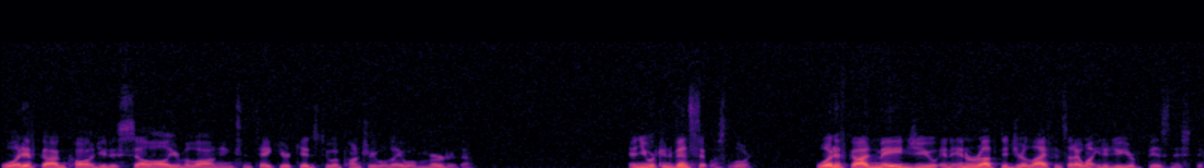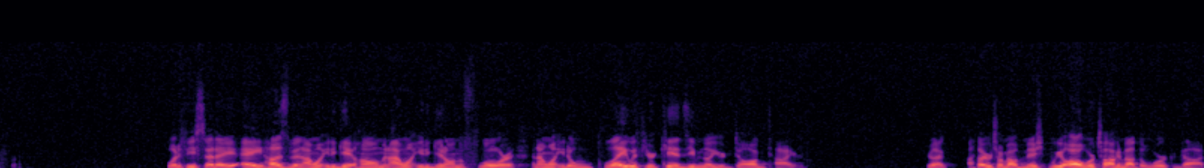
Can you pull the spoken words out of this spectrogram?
What if God called you to sell all your belongings and take your kids to a country where they will murder them? And you were convinced it was the Lord. What if God made you and interrupted your life and said, I want you to do your business different? What if he said, hey, hey, husband, I want you to get home and I want you to get on the floor and I want you to play with your kids even though you're dog tired? You're like, I thought you were talking about mission. We all, we're talking about the work of God.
